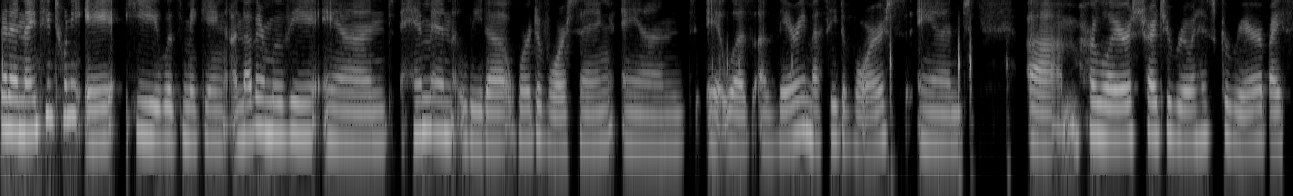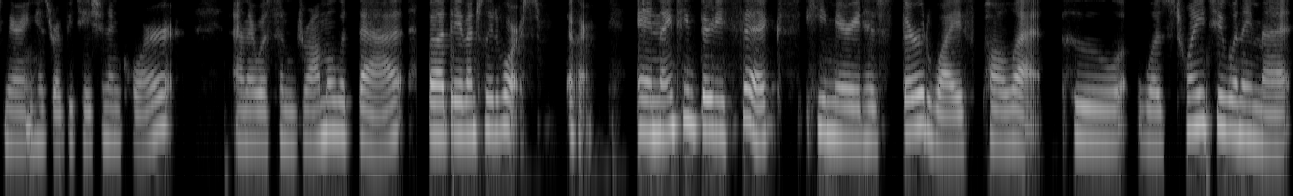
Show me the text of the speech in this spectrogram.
Then in 1928, he was making another movie, and him and Lita were divorcing, and it was a very messy divorce. And um, her lawyers tried to ruin his career by smearing his reputation in court, and there was some drama with that, but they eventually divorced. Okay. In 1936, he married his third wife, Paulette, who was 22 when they met,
